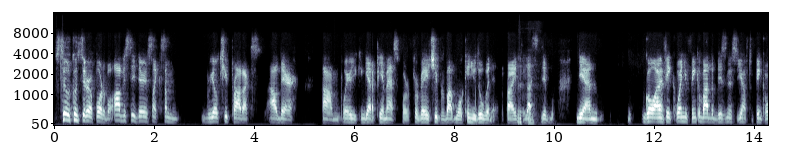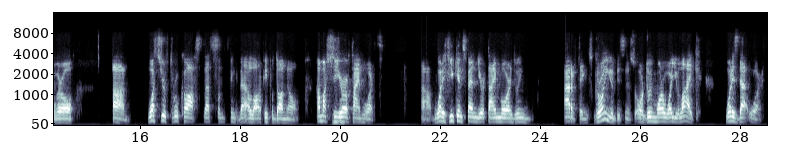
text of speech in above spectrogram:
still consider affordable. Obviously, there's like some real cheap products out there, um, where you can get a PMS for for very cheap. About what can you do with it, right? Mhm. That's the yeah. And go. I think when you think about the business, you have to think overall. Um, what's your true cost? That's something that a lot of people don't know. How much is your time worth? Uh, what if you can spend your time more doing other things, growing your business, or doing more what you like? What is that worth?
